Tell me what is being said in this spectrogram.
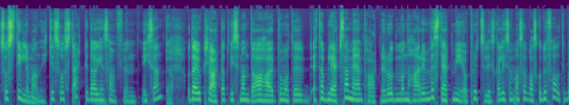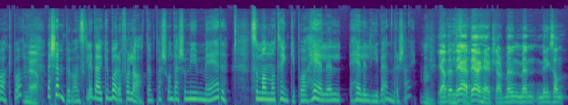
så stiller man ikke så sterkt i dagens samfunn. ikke sant? Ja. Og det er jo klart at hvis man da har på en måte etablert seg med en partner, og man har investert mye, og plutselig skal liksom, altså hva skal du falle tilbake på? Ja. Det er kjempevanskelig. Det er jo ikke bare å forlate en person, det er så mye mer som man må tenke på. Hele, hele livet endrer seg. Ja, det, det, er, det er jo helt klart, men, men, men ikke sant?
